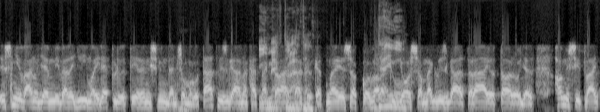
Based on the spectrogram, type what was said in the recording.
és nyilván ugye, mivel egy límai repülőtéren is minden csomagot átvizsgálnak, hát Így megtalálták őket, na és akkor valaki gyorsan megvizsgálta, rájött arra, hogy ez hamisítvány,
